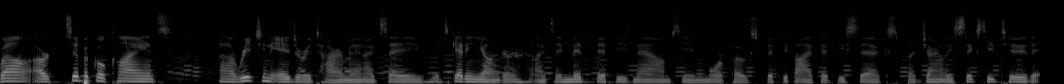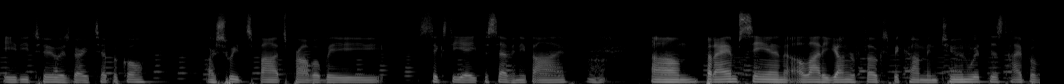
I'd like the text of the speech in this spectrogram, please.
well, our typical clients. Uh, reaching the age of retirement, I'd say it's getting younger. I'd say mid 50s now. I'm seeing more folks 55, 56, but generally 62 to 82 is very typical. Our sweet spot's probably 68 to 75. Um, but I am seeing a lot of younger folks become in tune with this type of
